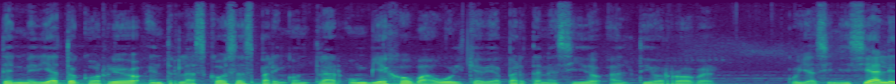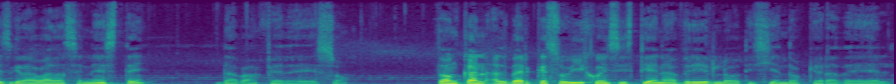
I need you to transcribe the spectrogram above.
de inmediato corrió entre las cosas para encontrar un viejo baúl que había pertenecido al tío Robert, cuyas iniciales grabadas en este daban fe de eso. Duncan, al ver que su hijo insistía en abrirlo, diciendo que era de él,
